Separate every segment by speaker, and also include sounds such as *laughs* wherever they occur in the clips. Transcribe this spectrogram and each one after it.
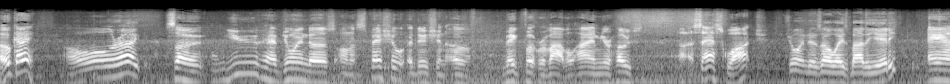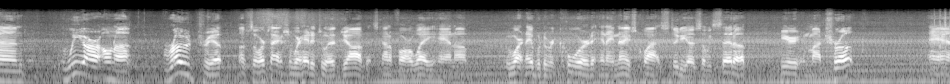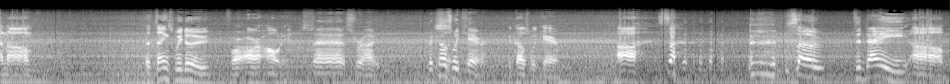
Speaker 1: Okay.
Speaker 2: All right.
Speaker 1: So you have joined us on a special edition of Bigfoot Revival. I am your host, uh, Sasquatch,
Speaker 2: Joined as always by the Yeti.
Speaker 1: and we are on a road trip of sorts. Actually, we're headed to a job that's kind of far away, and um, we weren't able to record in a nice, quiet studio, so we set up here in my truck. And um, the things we do for our audience.
Speaker 2: That's right. Because we care.
Speaker 1: because we care. Uh, *laughs* so, so today, um,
